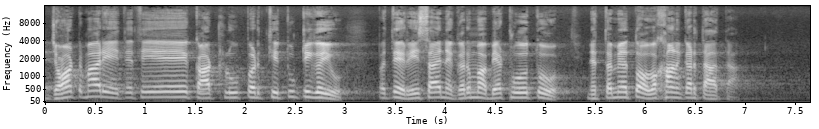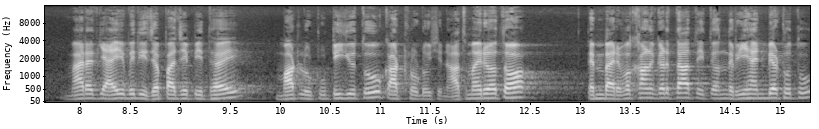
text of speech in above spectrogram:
જોંટ મારી, તેથી કાઠલું ઉપરથી તૂટી ગયું. તે રીસાને ઘરમાં બેઠું હતું ને તમે તો વખાણ કરતા હતા. મારે ત્યાં આવી બધી જપાજપી થઈ, માટલું તૂટી ગયું હતું કાઠલો ડોસીને હાથ માર્યો હતો. તેમ બારે વખાણ કરતા હતી તો અંદર રિહાઈને બેઠું હતું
